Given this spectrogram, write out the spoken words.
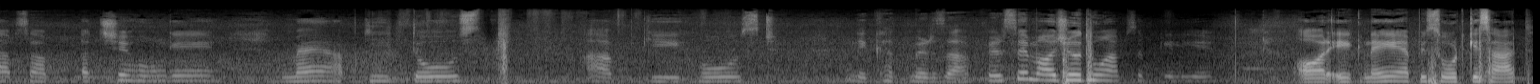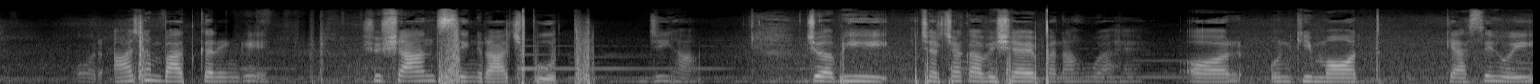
आप सब अच्छे होंगे। मैं आपकी दोस्त, आपकी होस्ट निखत मिर्ज़ा फिर से मौजूद हूँ आप सबके लिए और एक नए एपिसोड के साथ। और आज हम बात करेंगे सुशांत सिंह राजपूत। जी हाँ जो अभी चर्चा का विषय बना हुआ है और उनकी मौत कैसे हुई,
